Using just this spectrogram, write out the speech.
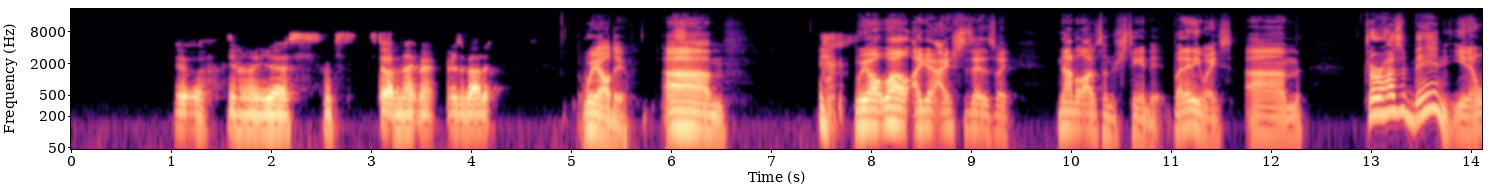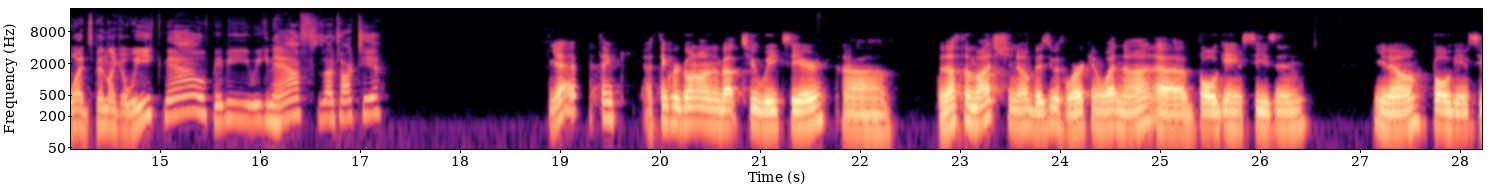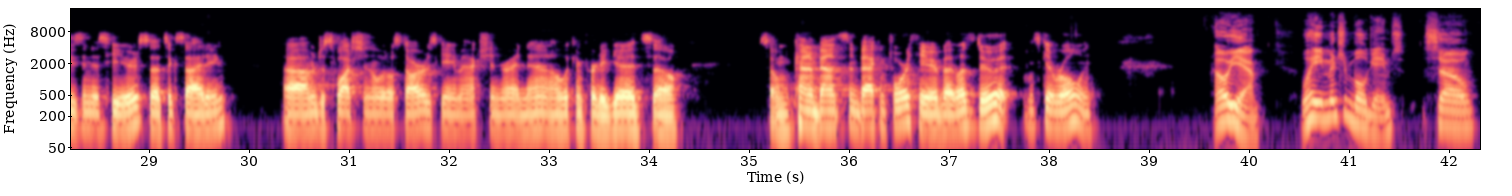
Yeah, you know, yes. I still have nightmares about it. We all do. Um, we all. Well, I I should say this way. Not a lot of us understand it, but anyways, um, Trevor, how's it been? You know what? It's been like a week now, maybe a week and a half since I've talked to you. Yeah, I think I think we're going on about two weeks here. Um, but nothing much, you know, busy with work and whatnot. Uh, bowl game season, you know, bowl game season is here, so that's exciting. Uh, I'm just watching a little Stars game action right now, looking pretty good. So, so I'm kind of bouncing back and forth here, but let's do it. Let's get rolling. Oh yeah. Well, hey, you mentioned bowl games, so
